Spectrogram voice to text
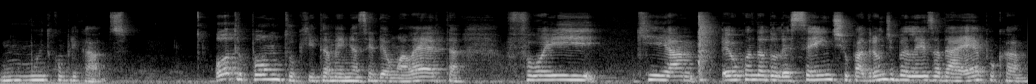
muito complicados. Outro ponto que também me acendeu um alerta foi que a- eu, quando adolescente, o padrão de beleza da época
